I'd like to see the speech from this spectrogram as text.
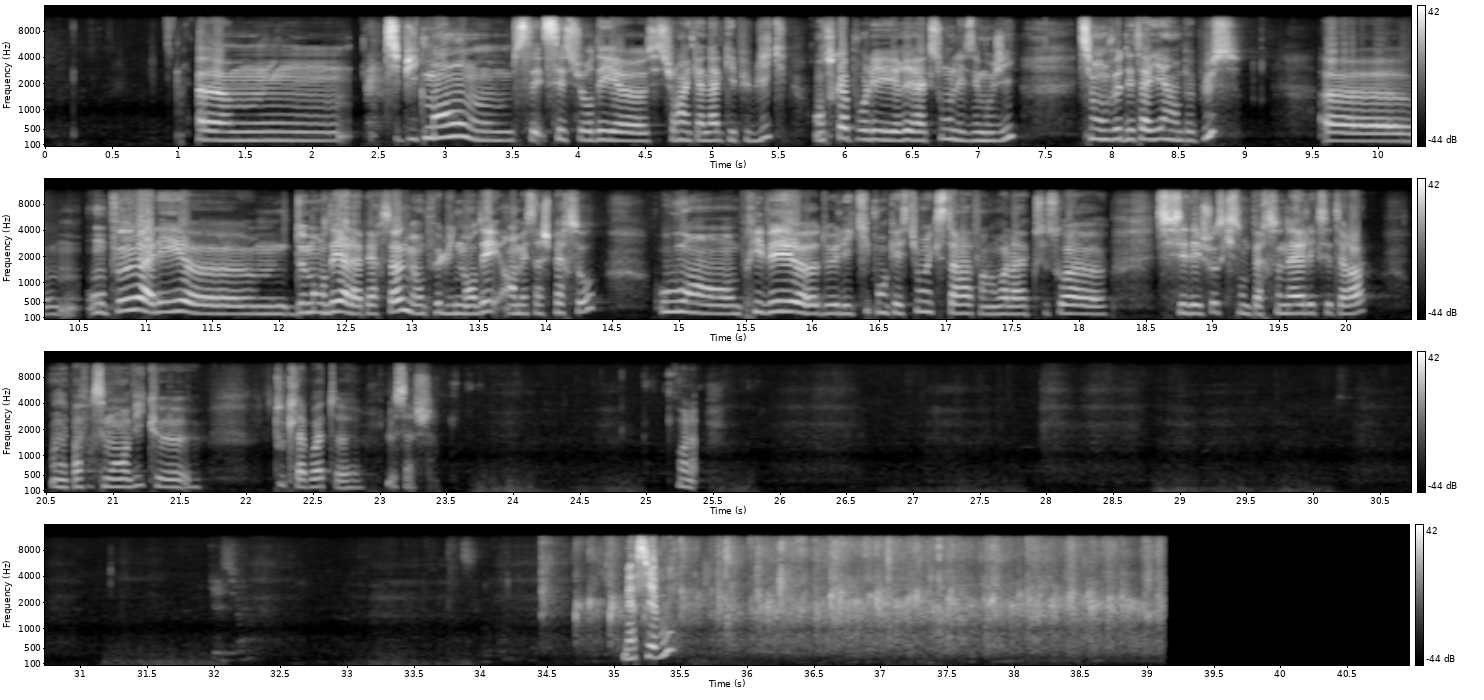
euh, typiquement, c'est sur, euh, sur un canal qui est public, en tout cas pour les réactions, les emojis. Si on veut détailler un peu plus, euh, on peut aller euh, demander à la personne, mais on peut lui demander en message perso ou en privé euh, de l'équipe en question, etc. Enfin voilà, que ce soit si c'est des choses qui sont personnelles, etc. On n'a pas forcément envie que toute la boîte le sache. Voilà. Merci à vous.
